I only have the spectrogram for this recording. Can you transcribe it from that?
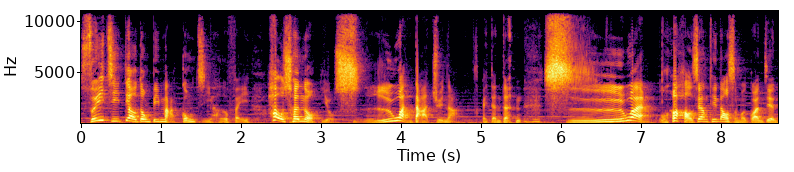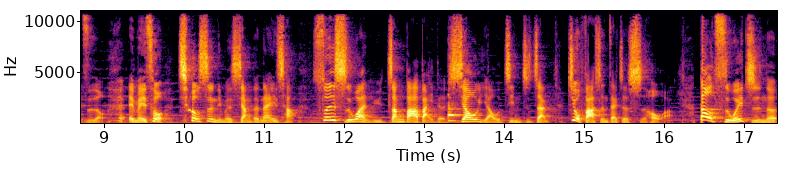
随即调动兵马攻击合肥，号称哦有十万大军啊。哎，等等，十万！我好像听到什么关键字哦。哎，没错，就是你们想的那一场孙十万与张八百的逍遥津之战，就发生在这时候啊。到此为止呢，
